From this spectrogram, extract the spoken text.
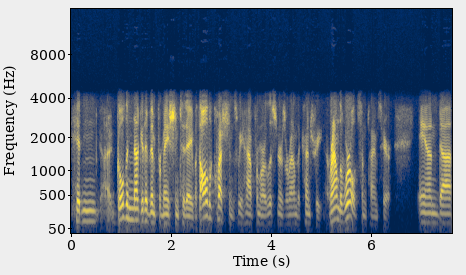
hidden uh, golden nugget of information today with all the questions we have from our listeners around the country, around the world, sometimes here. And uh,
